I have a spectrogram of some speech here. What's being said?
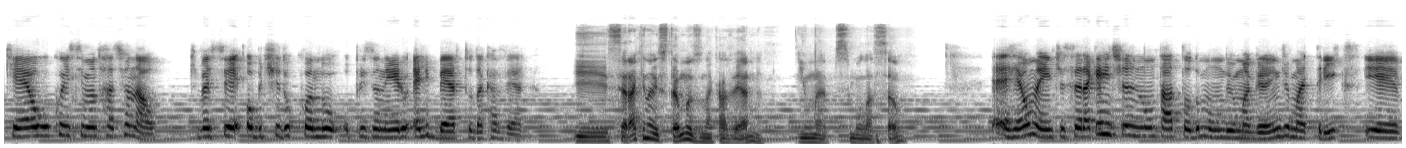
que é o conhecimento racional, que vai ser obtido quando o prisioneiro é liberto da caverna. E será que não estamos na caverna? Em uma simulação? É, realmente. Será que a gente não tá todo mundo em uma grande Matrix e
